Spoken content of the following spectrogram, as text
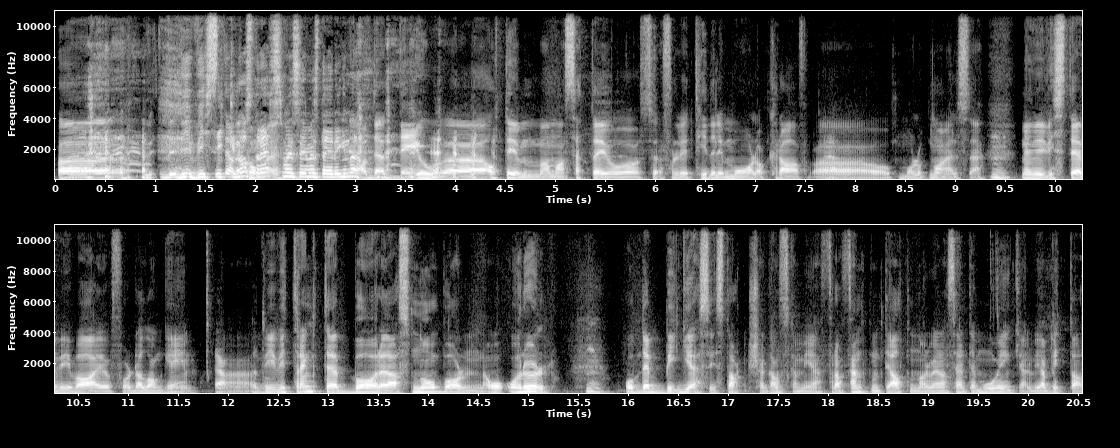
Uh, vi, vi Ikke noe stress med investeringene. Ja, det, det er jo uh, alltid Man setter jo selvfølgelig tidlig mål og krav uh, og måloppnåelse, men vi visste vi var jo for the long game. Mm. Ja, vi, vi trengte bare den snowballen og, og rull. Mm. Og det bygges i start ganske mye. Fra 15 til 18, når vi lanserte Movinkel. Vi har bytta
